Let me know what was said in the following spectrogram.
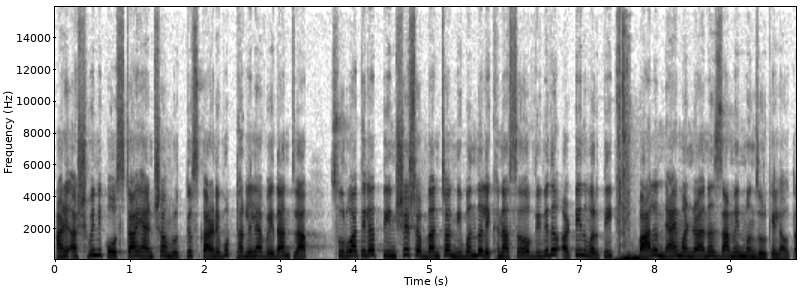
आणि अश्विनी कोस्टा यांच्या मृत्यूस कारणीभूत ठरलेल्या वेदांतला सुरुवातीला तीनशे शब्दांच्या निबंध लेखनासह विविध अटींवरती बाल न्याय मंडळानं जामीन मंजूर केला होता.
